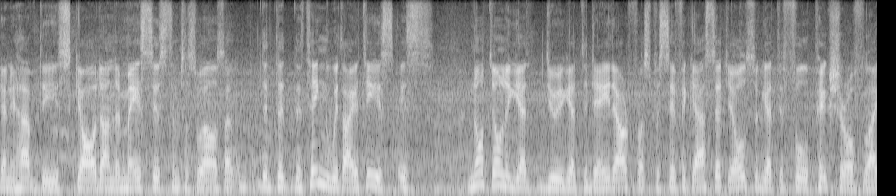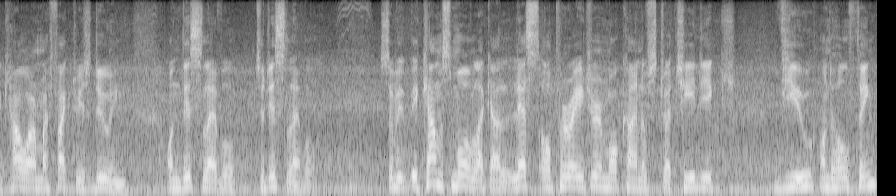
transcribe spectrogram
Then you have the SCADA and the MES systems as well. So the, the, the thing with IoT is, is not only get, do you get the data out for a specific asset, you also get the full picture of like how are my factories doing on this level to this level. So it becomes more like a less operator, more kind of strategic view on the whole thing.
